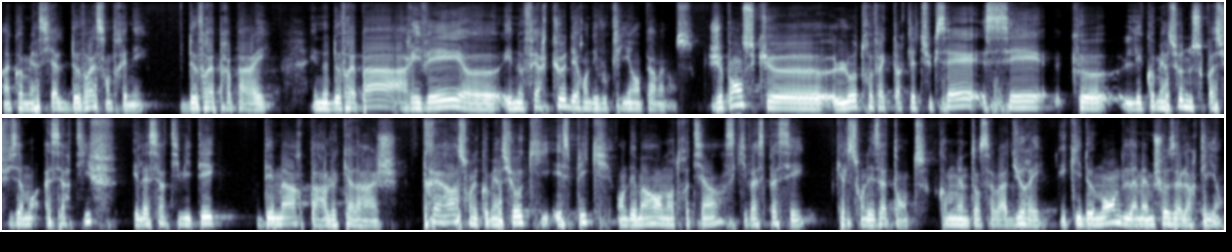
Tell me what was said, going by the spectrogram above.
un commercial devrait s'entraîner, devrait préparer, et ne devrait pas arriver euh, et ne faire que des rendez-vous clients en permanence. Je pense que l'autre facteur clé de succès, c'est que les commerciaux ne sont pas suffisamment assertifs et l'assertivité démarre par le cadrage. Très rares sont les commerciaux qui expliquent en démarrant en entretien ce qui va se passer, quelles sont les attentes, combien de temps ça va durer, et qui demandent la même chose à leurs clients.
